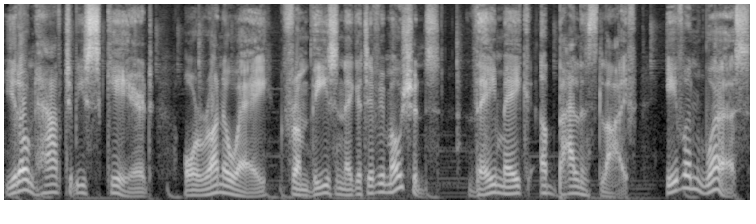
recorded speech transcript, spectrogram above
You don't have to be scared or run away from these negative emotions. They make a balanced life. Even worse,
